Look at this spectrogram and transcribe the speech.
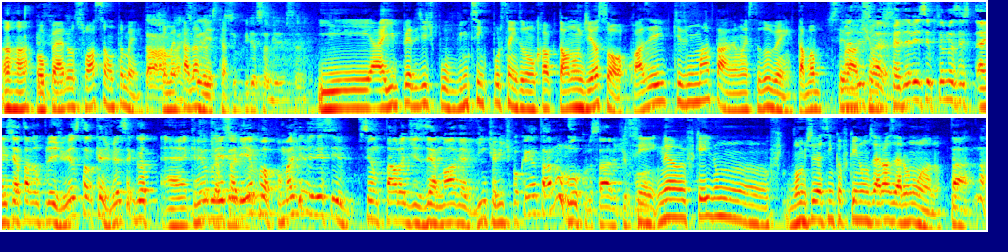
Aham, opero só ação também, Tá, só mercado à isso que eu- vista. Isso eu queria saber, sabe? E aí perdi tipo 25% no capital num dia só. Quase quis me matar, né? Mas tudo bem. Tava, sei lá, Mas isso tinha é, uns... perder 25%, mas aí já tava no prejuízo, tava, que às vezes você ganhou. É, que nem o Gleison ali, pô, por mais que ele vendesse centauro a de 19 a 20, a 20 e pouco, ele tá no lucro, sabe? Tipo, Sim, não, eu fiquei num. Vamos dizer assim que eu fiquei num 0 a 0 no ano. Tá, não,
